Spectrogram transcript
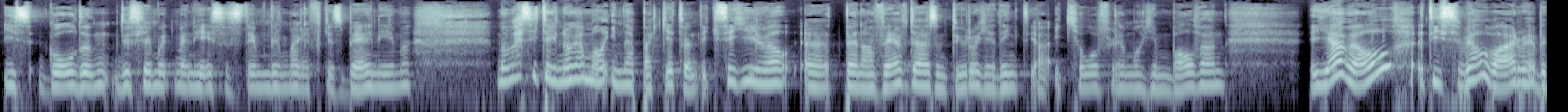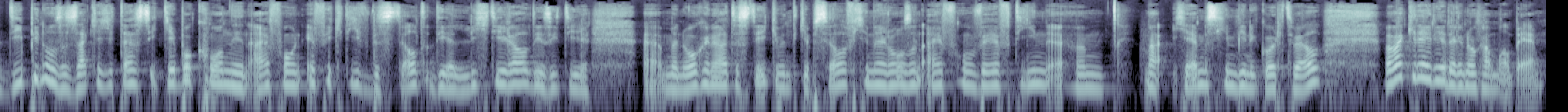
is golden. Dus je moet mijn heese stem er maar even bij nemen. Maar wat zit er nog allemaal in dat pakket? Want ik zeg hier wel uh, bijna 5000 euro. Jij denkt, ja, ik geloof er helemaal geen bal van. Jawel, het is wel waar. We hebben diep in onze zakken getest. Ik heb ook gewoon een iPhone effectief besteld. Die ligt hier al. Die zit hier uh, mijn ogen uit te steken, want ik heb zelf geen roze iPhone 15. Um, ehm, maar jij misschien binnenkort wel. Maar wat krijg je er nog allemaal bij?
